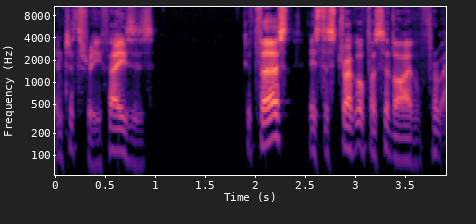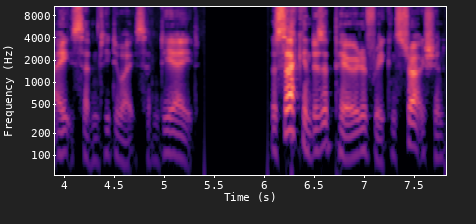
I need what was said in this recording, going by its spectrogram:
into three phases. The first is the struggle for survival from 870 to 878. The second is a period of reconstruction,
